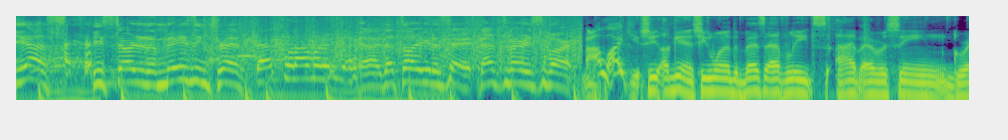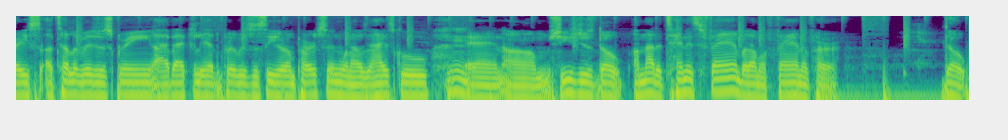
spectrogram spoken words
yes, he started an amazing trend. That's what I'm gonna say. All right, that's all you're gonna say. That's very smart. I like it. She again, she's one of the best athletes I've ever seen grace a television screen. I've actually had the privilege to see her in person when I was in high school, and um, she's just dope. I'm not a tennis fan, but I'm a fan of her. Dope.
